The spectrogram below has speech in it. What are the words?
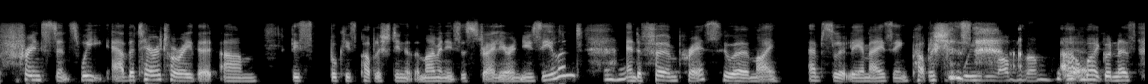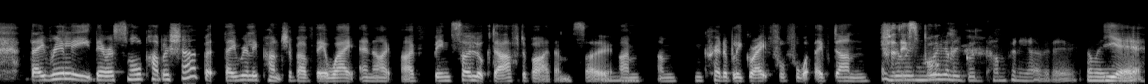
for instance, we uh, the territory that um, this book is published in at the moment is Australia and New Zealand, mm-hmm. and Affirm Press, who are my absolutely amazing publishers. We love them. oh my goodness. They really, they're a small publisher, but they really punch above their weight. And I, have been so looked after by them. So mm. I'm, I'm incredibly grateful for what they've done and for you're this in book. really good company over there. I mean, yeah.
